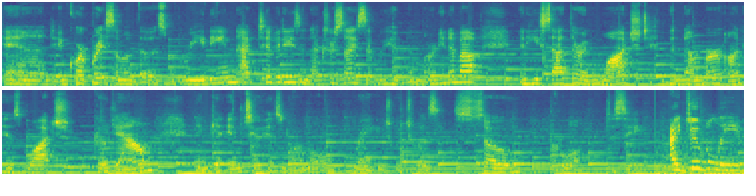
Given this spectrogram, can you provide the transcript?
and incorporate some of those breathing activities and exercise that we have been learning about. And he sat there and watched the number on his watch go down and get into his normal range, which was so cool to see. I do believe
